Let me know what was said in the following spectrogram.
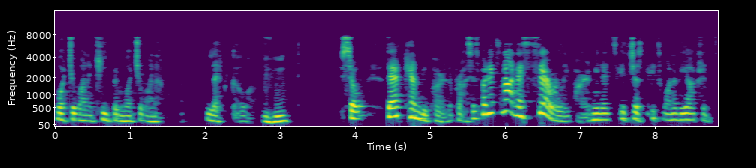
what you want to keep and what you want to let go of. Mhm. So that can be part of the process, but it's not necessarily part. I mean, it's it's just it's one of the options.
